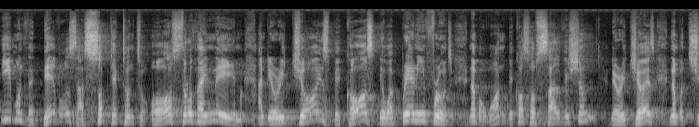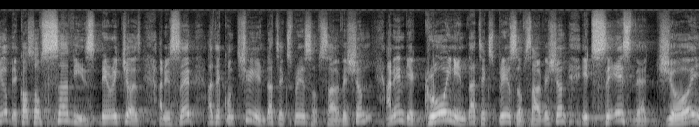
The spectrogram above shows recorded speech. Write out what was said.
even the devils are subject unto us through thy name. And they rejoiced because they were bearing fruit. Number one, because of salvation. They rejoice. Number two, because of service, they rejoice. And he said, as they continue in that experience of salvation, and then they're growing in that experience of salvation, it says their joy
